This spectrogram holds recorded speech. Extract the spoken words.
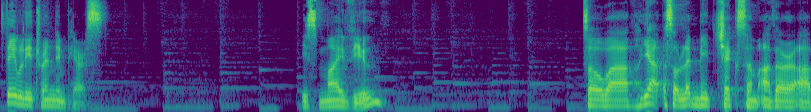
stably trending pairs is my view. So uh, yeah, so let me check some other uh,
